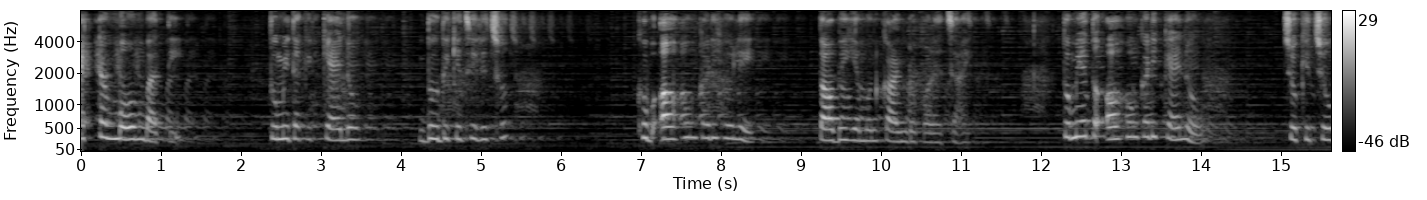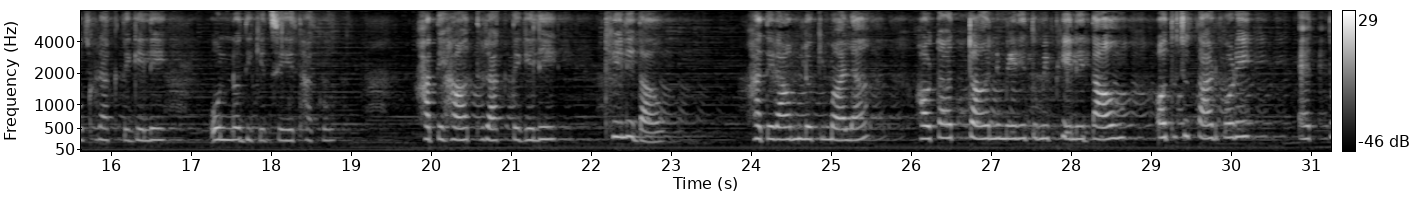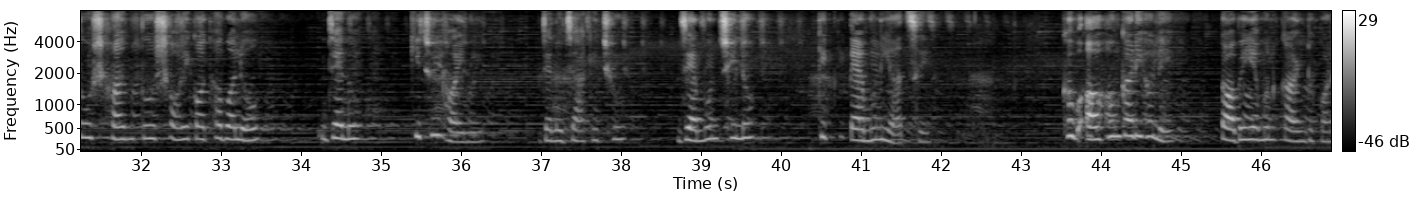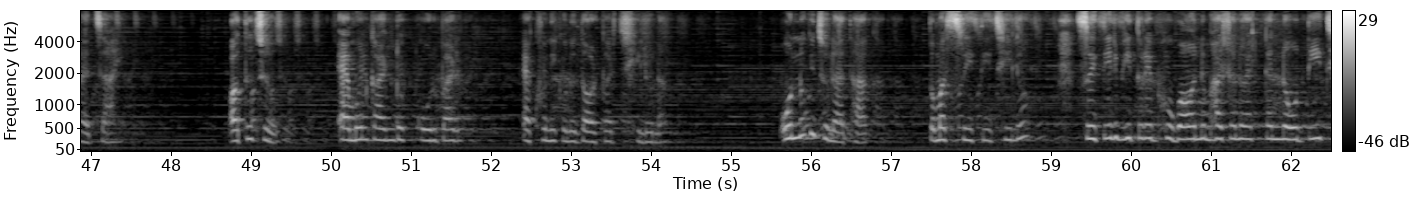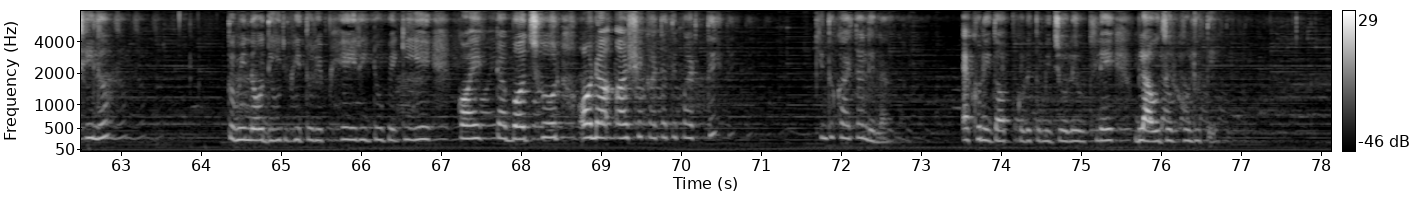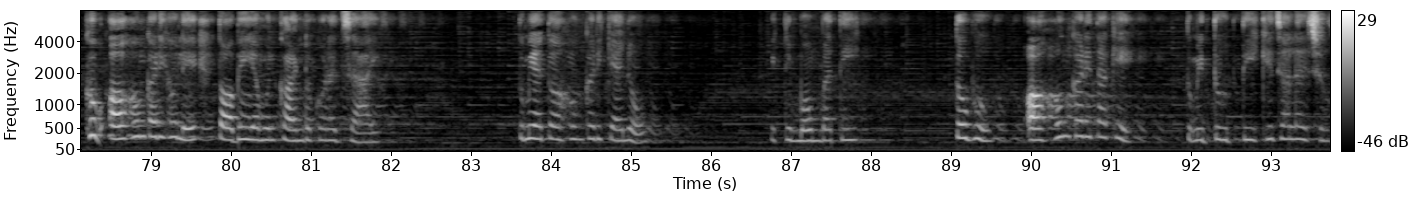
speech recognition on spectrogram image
একটা মোমবাতি। তুমি তাকে কেন দুদিকে ছেড়েছ খুব অহংকারী হলে তবেই এমন কাণ্ড করা যায়। তুমি এত অহংকারী কেন? চোখে চোখ রাখতে গেলে অন্যদিকে চেয়ে থাকো। হাতে হাত রাখতে গেলে ঠেলে দাও। হাতের আমলকি মালা হঠাৎ টান মেরে তুমি ফেলে দাও। অথচ তারপরে এত শান্ত স্বরে কথা বলো যেন কিছুই হয়নি, যেন যা কিছু যেমন ছিল ঠিক তেমনই আছে। খুব অহংকারী হলে তবেই এমন কাণ্ড করা যায়। অথচ এমন কাণ্ড করবার এখনই কোনো দরকার ছিল না। অন্য কিছু না থাক, তোমার স্মৃতি ছিল স্মৃতির ভিতরে ভুবন ভাসানো একটা নদী ছিল। তুমি নদীর ভিতরে ফের ডুবে গিয়ে কয়েকটা বছর অনায়াসে কাটাতে পারতে, কিন্তু কাটালে না। এখনই দপ করে তুমি জ্বলে উঠলে ব্লাউজের হলুদে। খুব অহংকারী হলে তবেই এমন কাণ্ড করা যায়। তুমি এত অহংকারী কেন? একটি মোমবাতি তবু অহংকারে তাকে তুমি দুদিকে জ্বালাইছো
